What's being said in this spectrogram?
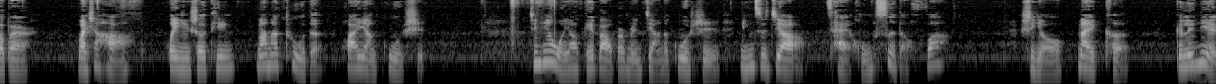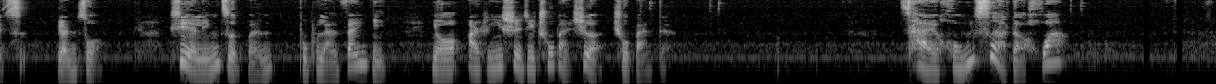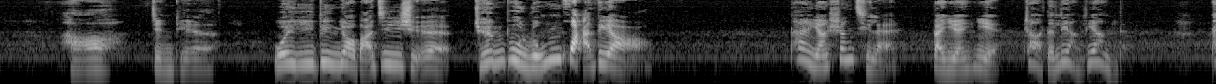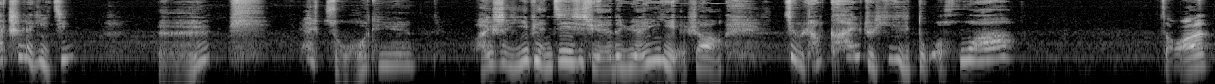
宝贝儿，晚上好，欢迎收听妈妈兔的花样故事。今天我要给宝贝们讲的故事名字叫《彩虹色的花》，是由麦克·格雷涅茨原作，谢林子文、普普兰翻译，由二十一世纪出版社出版的《彩虹色的花》。好，今天我一定要把积雪全部融化掉。太阳升起来，把原野照得亮亮的。他吃了一惊：“哎，昨天还是一片积雪的原野上，竟然开着一朵花。”早安。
